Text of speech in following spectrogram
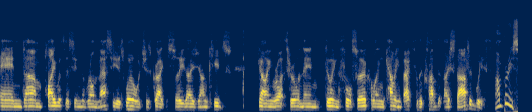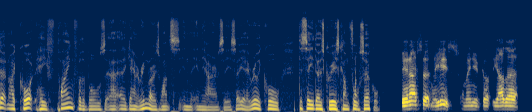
and um, play with us in the Ron Massey as well, which is great to see those young kids going right through and then doing the full circle and coming back for the club that they started with. I'm pretty certain I caught Heath playing for the Bulls uh, at a game at Ringrose once in the, in the RMC. So yeah, really cool to see those careers come full circle. Yeah, no, certainly is. I mean, you've got the other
